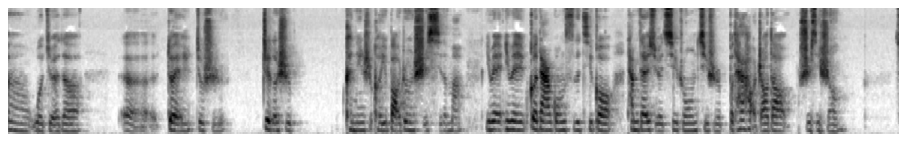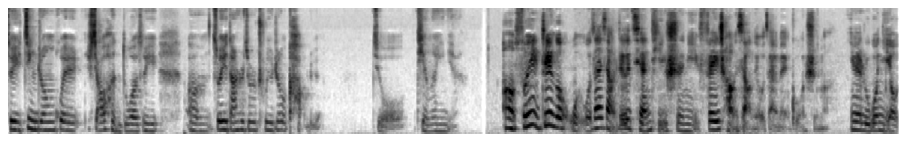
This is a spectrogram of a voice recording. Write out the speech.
嗯，我觉得，呃，对，就是这个是肯定是可以保证实习的嘛。因为因为各大公司机构他们在学期中其实不太好招到实习生，所以竞争会小很多，所以嗯，所以当时就是出于这个考虑，就停了一年。哦，所以这个我我在想，这个前提是你非常想留在美国是吗？因为如果你有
